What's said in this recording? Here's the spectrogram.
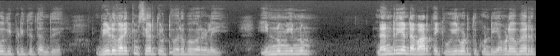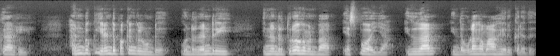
ஊதி பிடித்து தந்து வீடு வரைக்கும் சேர்த்துவிட்டு வருபவர்களை இன்னும் இன்னும் நன்றி என்ற வார்த்தைக்கு உயிர் கொடுத்து கொண்டு எவ்வளவு பேர் இருக்கிறார்கள்? அன்புக்கு இரண்டு பக்கங்கள் உண்டு. ஒன்று நன்றி இன்னொன்று துரோகம் என்பார் எஸ்போ ஐயா. இதுதான் இந்த உலகமாக இருக்கிறது.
